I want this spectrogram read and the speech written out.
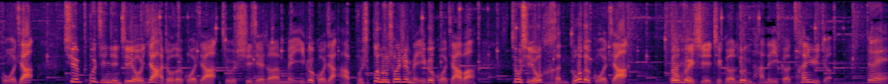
国家。却不仅仅只有亚洲的国家，就是世界上每一个国家啊，不是不能说是每一个国家吧，就是有很多的国家，都会是这个论坛的一个参与者。对，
